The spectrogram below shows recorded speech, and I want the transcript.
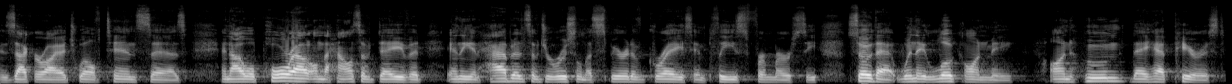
And Zechariah 12:10 says, "And I will pour out on the house of David and the inhabitants of Jerusalem a spirit of grace and pleas for mercy, so that when they look on me, on whom they have pierced,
